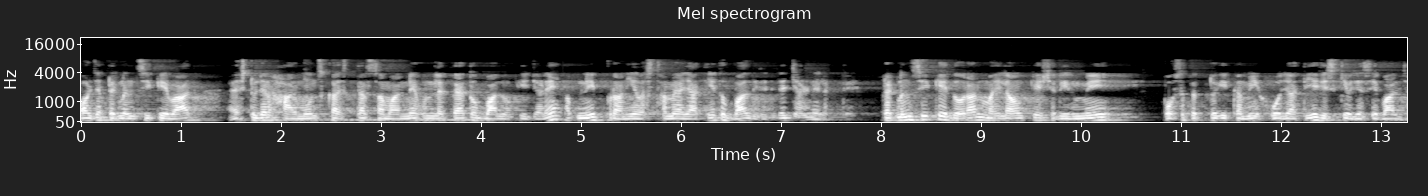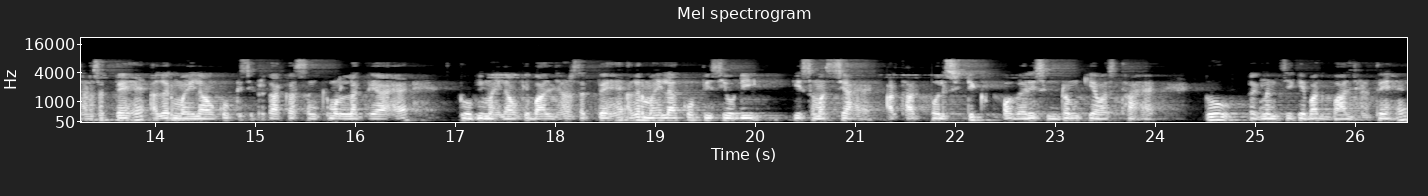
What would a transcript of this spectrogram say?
और जब प्रेगनेंसी के बाद एस्ट्रोजन हार्मोन्स का स्तर सामान्य होने लगता है तो बालों की जड़ें अपनी पुरानी अवस्था में आ जाती हैं तो बाल धीरे धीरे झड़ने लगते हैं। प्रेगनेंसी के दौरान महिलाओं के शरीर में पोषक तत्वों की कमी हो जाती है, जिसकी वजह से बाल झड़ सकते हैं। अगर महिलाओं को किसी प्रकार का संक्रमण लग गया है तो भी महिलाओं के बाल झड़ सकते हैं। अगर महिला को पीसीओडी की समस्या है, अर्थात पोलिस्टिक ओवेरी सिंड्रोम की अवस्था है तो प्रेगनेंसी के बाद बाल झड़ते हैं।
